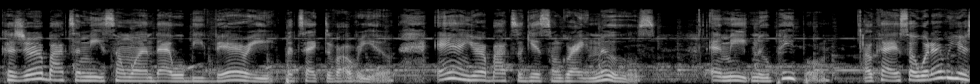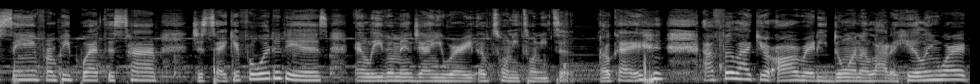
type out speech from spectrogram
because you're about to meet someone that will be very protective over you. And you're about to get some great news and meet new people. Okay, so whatever you're seeing from people at this time, just take it for what it is and leave them in January of 2022. Okay, I feel like you're already doing a lot of healing work,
